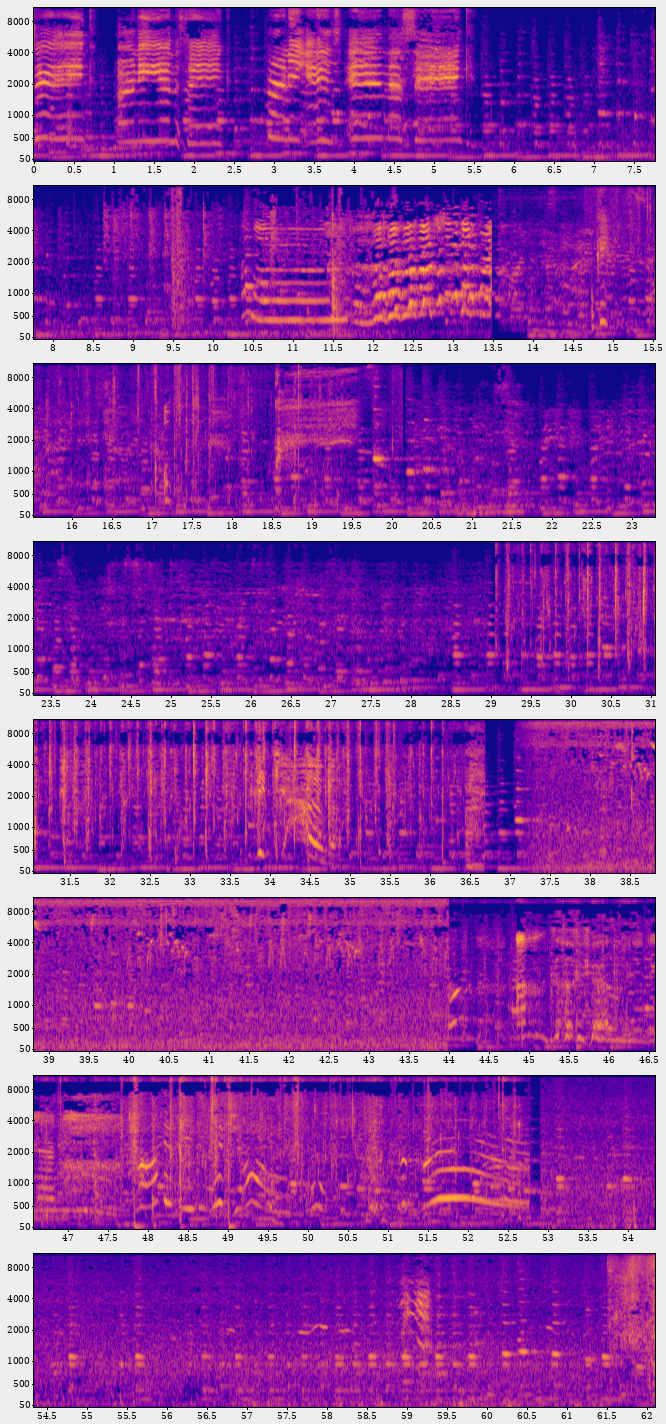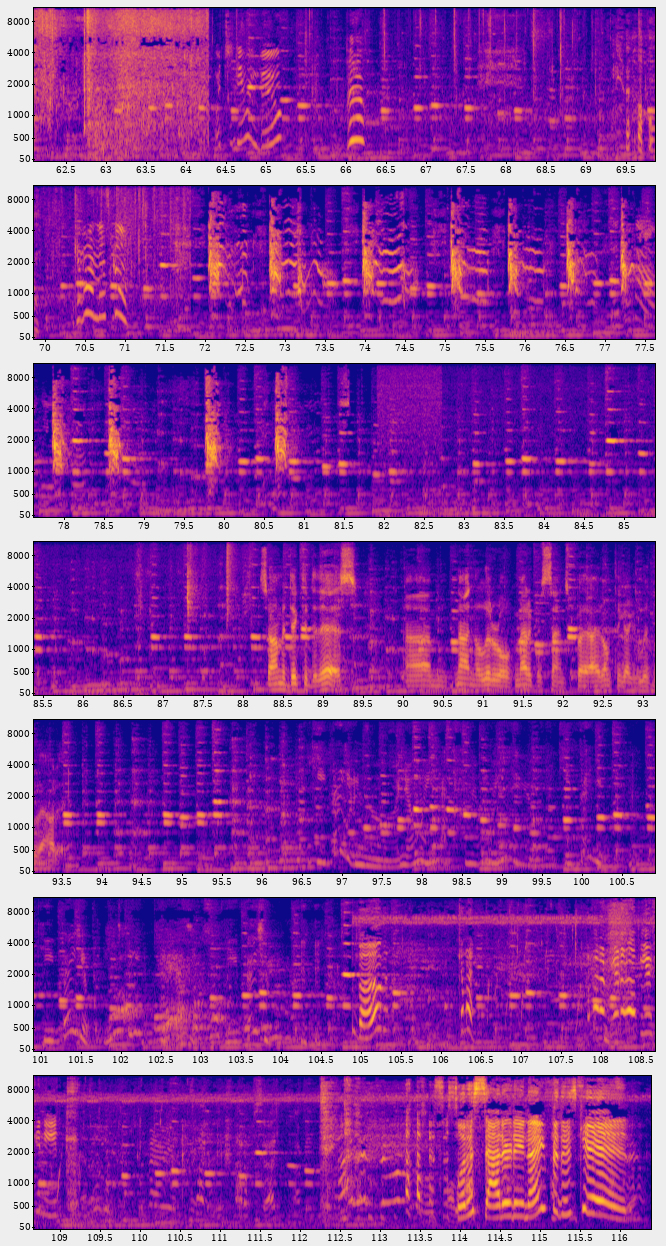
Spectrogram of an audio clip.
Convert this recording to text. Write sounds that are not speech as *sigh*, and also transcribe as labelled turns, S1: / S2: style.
S1: sí. *gasps* Good job! Oh, good girl, Luna Bear. Hi, baby. Good job. What you doing, Boo?
S2: Boo.
S1: Come on, let's go.
S3: So I'm addicted to this, um, not in a literal medical sense, but I don't think I could live without it.
S4: Bub, come on. Come on, I'm here to help you if you need. *laughs* what a Saturday night for this kid.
